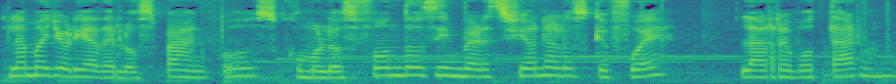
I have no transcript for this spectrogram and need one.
La mayoría de los bancos, como los fondos de inversión a los que fue, la rebotaron.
